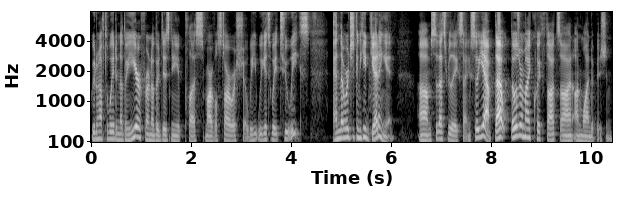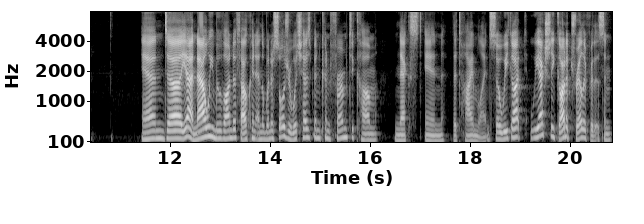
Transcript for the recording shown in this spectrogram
we don't have to wait another year for another Disney Plus Marvel Star Wars show. We we get to wait two weeks, and then we're just gonna keep getting it. Um, so that's really exciting. So yeah, that those are my quick thoughts on on WandaVision. And uh, yeah, now we move on to Falcon and the Winter Soldier, which has been confirmed to come next in the timeline. So we got we actually got a trailer for this, and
